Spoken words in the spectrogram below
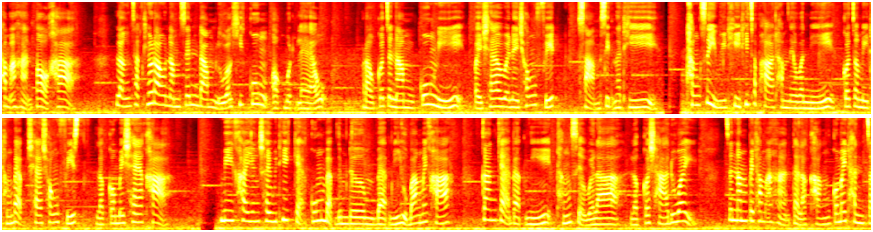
ทำอาหารต่อค่ะ หลังจากที่เรานำเส้นดำหรือว่าขี้กุ้งออกหมดแล้ว เราก็จะนำกุ้งนี้ไปแช่ไว้ในช่องฟิต 30 นาที ทั้ง 4 วิธีที่จะพาทำในวันนี้ ก็จะมีทั้งแบบแช่ช่องฟิตแล้วก็ไม่แช่ค่ะ มีใครยังใช้วิธีแกะกุ้งแบบเดิมๆ แบบนี้อยู่บ้างไหมคะ การแกะแบบนี้ทั้งเสียเวลาแล้วก็ช้าด้วย จะนำไปทำอาหารแต่ละครั้งก็ไม่ทันใจ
